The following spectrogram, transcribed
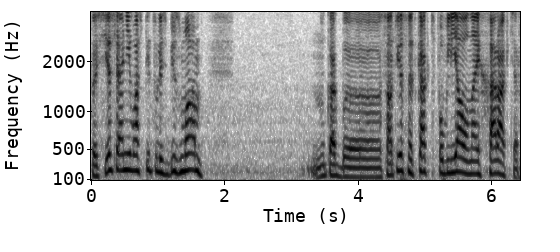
То есть, если они воспитывались без мам, ну, как бы, соответственно, это как-то повлияло на их характер.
